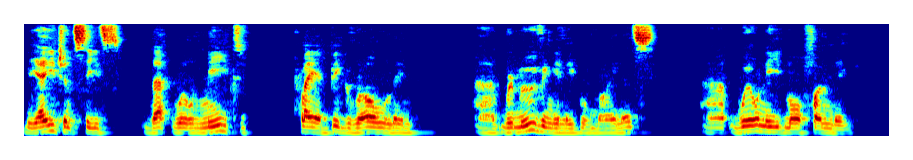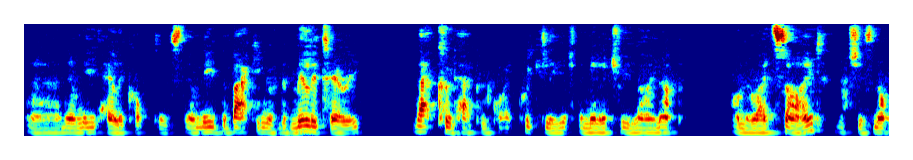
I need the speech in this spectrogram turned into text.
the agencies that will need to play a big role in uh, removing illegal miners uh, will need more funding. Uh, they'll need helicopters. They'll need the backing of the military. That could happen quite quickly if the military line up on the right side, which is not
